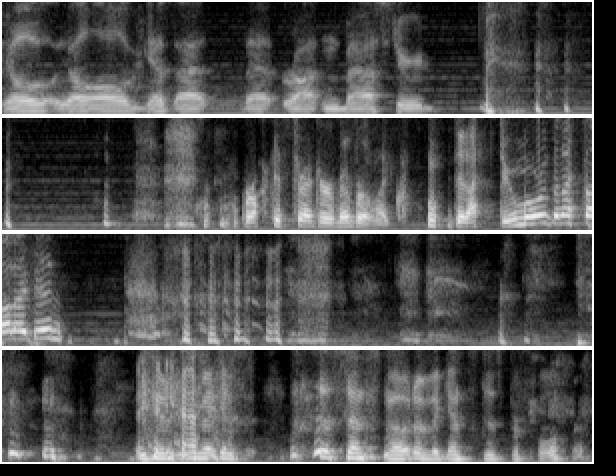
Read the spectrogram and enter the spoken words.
you'll you'll all get that that rotten bastard. Brock is trying to remember, like, did I do more than I thought I did? You can Yes. make his, his sense motive against his performer.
